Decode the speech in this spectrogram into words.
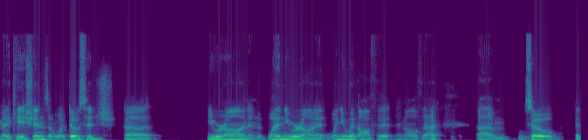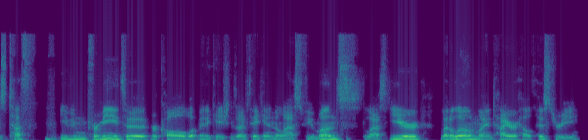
medications and what dosage uh, you were on and when you were on it, when you went off it, and all of that. Um, so it's tough even for me to recall what medications I've taken in the last few months, last year, let alone my entire health history,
